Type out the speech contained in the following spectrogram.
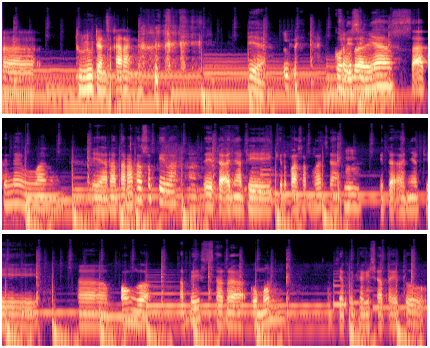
eh, dulu dan sekarang Iya. Kondisinya saat ini memang ya rata-rata sepi lah. Hmm. Tidak hanya di Kir Pasang saja. Hmm. tidak hanya di eh, Ponggok, tapi secara umum objek-objek wisata itu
